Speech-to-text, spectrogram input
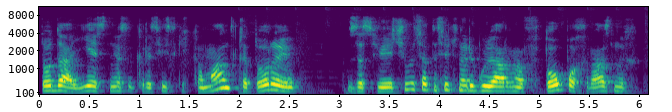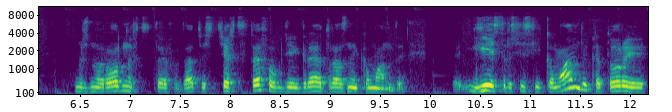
то да, есть несколько российских команд, которые засвечиваются относительно регулярно в топах разных международных ЦТФ, да, то есть тех ЦТФ, где играют разные команды. Есть российские команды, которые,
